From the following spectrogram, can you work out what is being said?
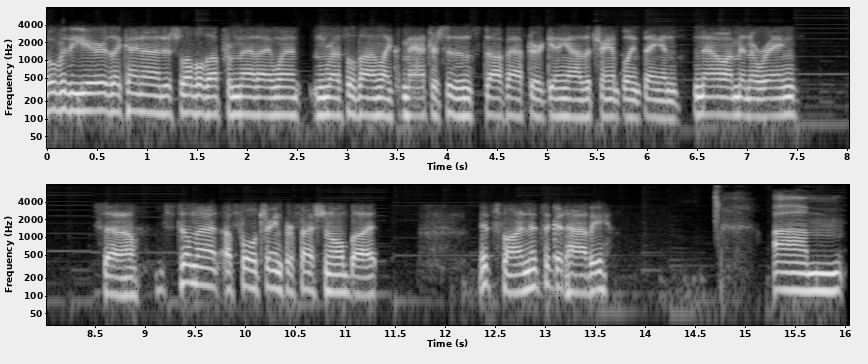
Over the years, I kind of just leveled up from that. I went and wrestled on like mattresses and stuff after getting out of the trampoline thing, and now I'm in a ring. So, still not a full trained professional, but it's fun. It's a good hobby. Um,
